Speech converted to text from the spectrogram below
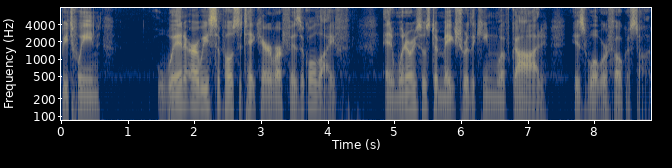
between when are we supposed to take care of our physical life and when are we supposed to make sure the kingdom of God is what we're focused on.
